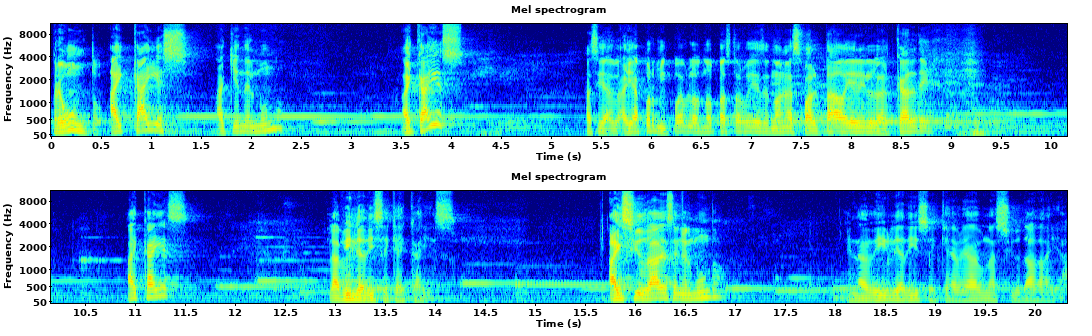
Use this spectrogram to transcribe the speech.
Pregunto, ¿hay calles aquí en el mundo? ¿Hay calles? Así, allá por mi pueblo, no, pastor, no han asfaltado, ya el alcalde. ¿Hay calles? La Biblia dice que hay calles. ¿Hay ciudades en el mundo? En la Biblia dice que habrá una ciudad allá.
